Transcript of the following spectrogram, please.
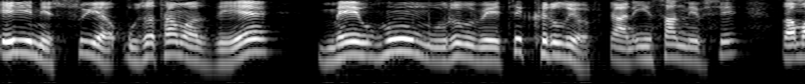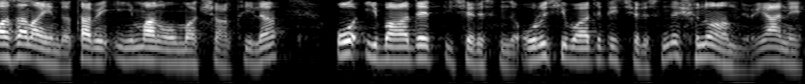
elini suya uzatamaz diye mevhum rububiyeti kırılıyor. Yani insan nefsi Ramazan ayında tabi iman olmak şartıyla o ibadet içerisinde, oruç ibadeti içerisinde şunu anlıyor. Yani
